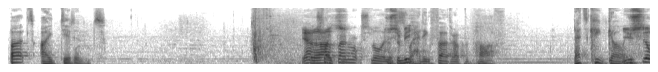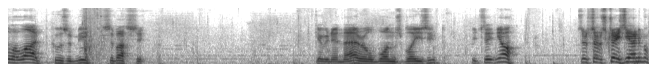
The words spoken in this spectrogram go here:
but I didn't. Yeah, Looks like that's Ranrock's just loyalists a me. were heading further up the path. Let's keep going. You're still alive because of me, Sebastian. Going in there, all ones blazing. Did you think you're some sort of crazy animal?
